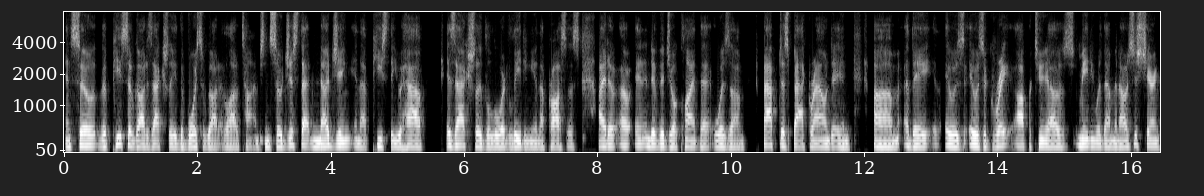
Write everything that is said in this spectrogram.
And so the peace of God is actually the voice of God a lot of times. And so just that nudging and that peace that you have is actually the Lord leading you in that process. I had a, a, an individual client that was um, Baptist background, and um, they it was it was a great opportunity. I was meeting with them, and I was just sharing.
